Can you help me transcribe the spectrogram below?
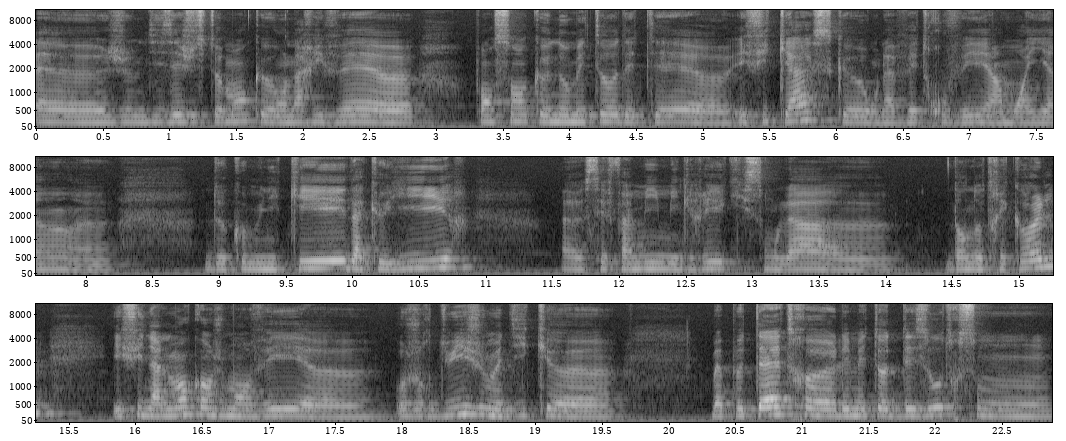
Euh, je me disais justement qu'on arrivait pensant que nos méthodes étaient efficaces, qu'on avait trouvé un moyen de communiquer, d'accueillir, ces familles immigrées qui sont là euh, dans notre école. Et finalement, quand je m'en vais euh, aujourd'hui, je me dis que bah, peut-être les méthodes des autres sont,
